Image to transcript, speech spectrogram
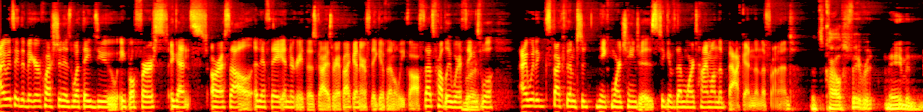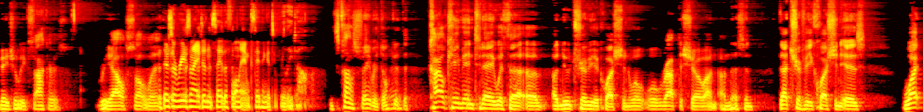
I would say the bigger question is what they do April 1st against RSL and if they integrate those guys right back in or if they give them a week off. That's probably where things will. I would expect them to make more changes to give them more time on the back end than the front end. That's Kyle's favorite name in Major League Soccer is Real Salt Lake. There's a reason I didn't say the full name because I think it's really dumb. It's Kyle's favorite. Don't get the. Kyle came in today with a, a, a new trivia question. We'll we'll wrap the show on, on this, and that trivia question is: What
